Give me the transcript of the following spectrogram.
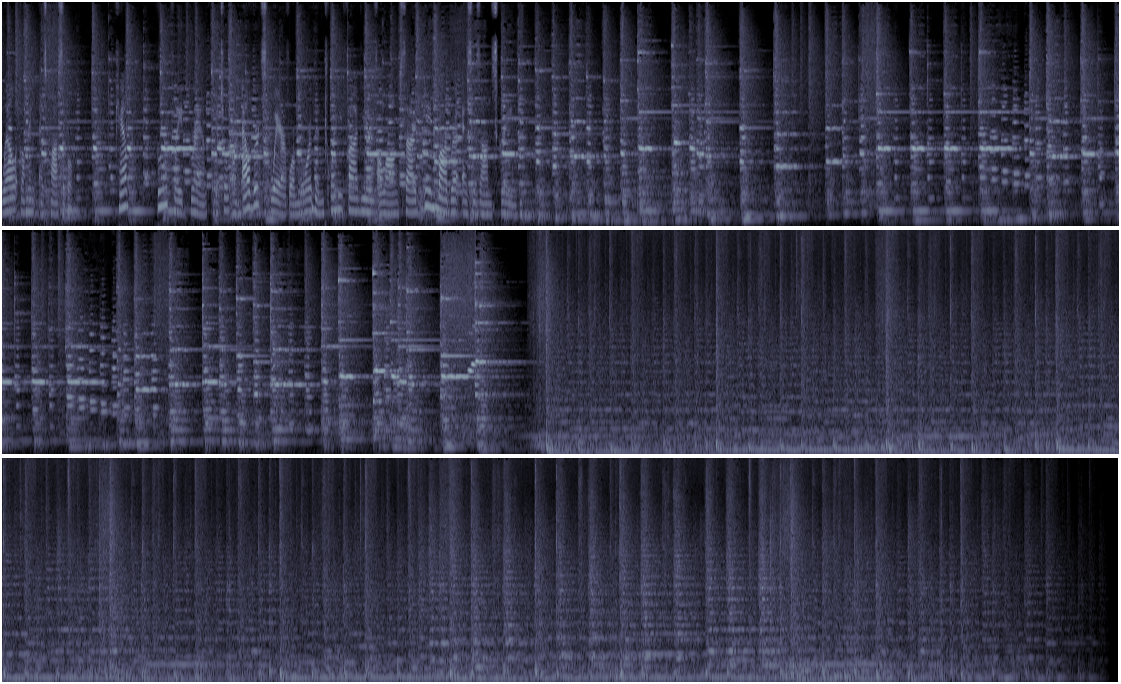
Welcoming as possible. Kemp, who played Grant Mitchell on Albert Square for more than 25 years alongside Dame Barbara as his on-screen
